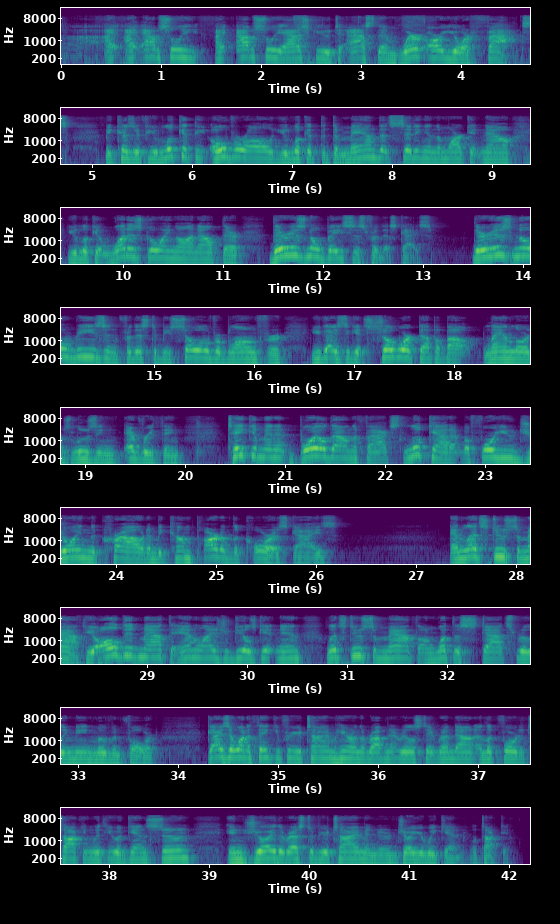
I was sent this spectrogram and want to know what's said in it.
I, absolutely, I absolutely ask you to ask them where are your facts. Because if you look at the overall, you look at the demand that's sitting in the market now, you look at what is going on out there, there is no basis for this, guys. There is no reason for this to be so overblown, for you guys to get so worked up about landlords losing everything. Take a minute, boil down the facts, look at it before you join the crowd and become part of the chorus, guys. And let's do some math. You all did math to analyze your deals getting in. Let's do some math on what the stats really mean moving forward. Guys, I want to thank you for your time here on the Robnett Real Estate Rundown. I look forward to talking with you again soon. Enjoy the rest of your time and enjoy your weekend. We'll talk to you.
